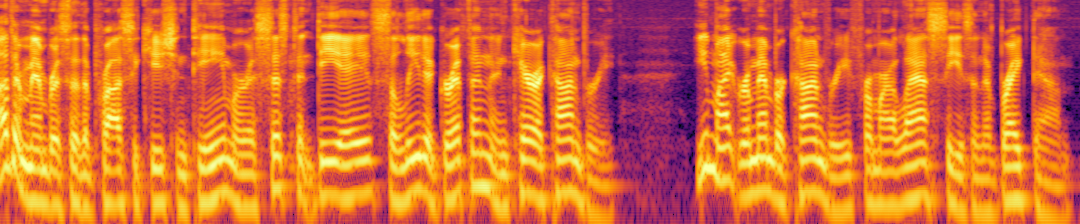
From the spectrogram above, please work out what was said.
Other members of the prosecution team are Assistant DAs Salita Griffin and Kara Convery. You might remember Convery from our last season of Breakdown,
